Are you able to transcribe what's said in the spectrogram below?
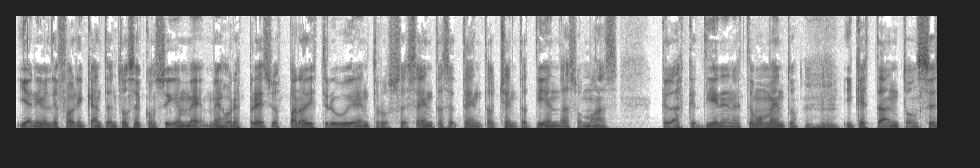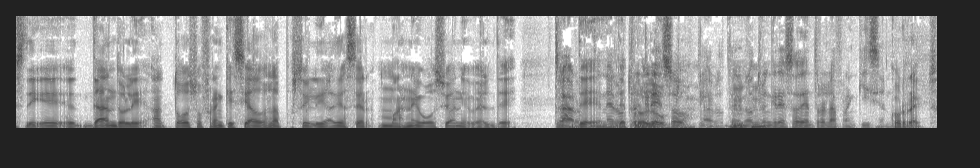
y a nivel de fabricante entonces consiguen mejores precios para distribuir entre 60, 70, 80 tiendas o más que las que tienen en este momento y que están entonces eh, dándole a todos esos franquiciados la posibilidad de hacer más negocio a nivel de, Claro, tener otro ingreso, claro, tener otro ingreso dentro de la franquicia. Correcto.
